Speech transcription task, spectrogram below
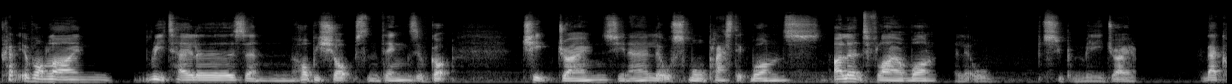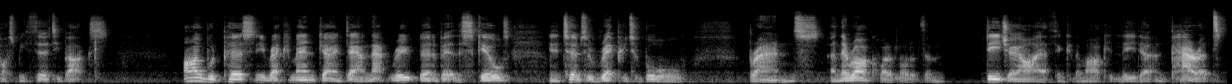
Plenty of online retailers and hobby shops and things have got cheap drones, you know, little small plastic ones. I learned to fly on one, a little super mini drone. That cost me 30 bucks. I would personally recommend going down that route, learn a bit of the skills. In terms of reputable brands, and there are quite a lot of them, DJI, I think, are the market leader, and Parrot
